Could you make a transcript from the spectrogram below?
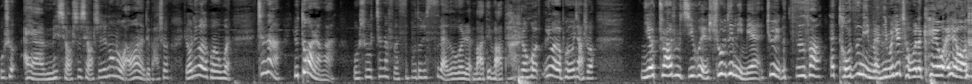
我说哎呀，没小事小事，就弄弄玩玩的，对吧？他说，然后另外一个朋友问，真的有多少人啊？我说真的，粉丝不多就四百多个人吧，对吧？他然后另外一个朋友讲说，你要抓住机会，说不定里面就有一个资方来投资你们，你们就成为了 KOL 了。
